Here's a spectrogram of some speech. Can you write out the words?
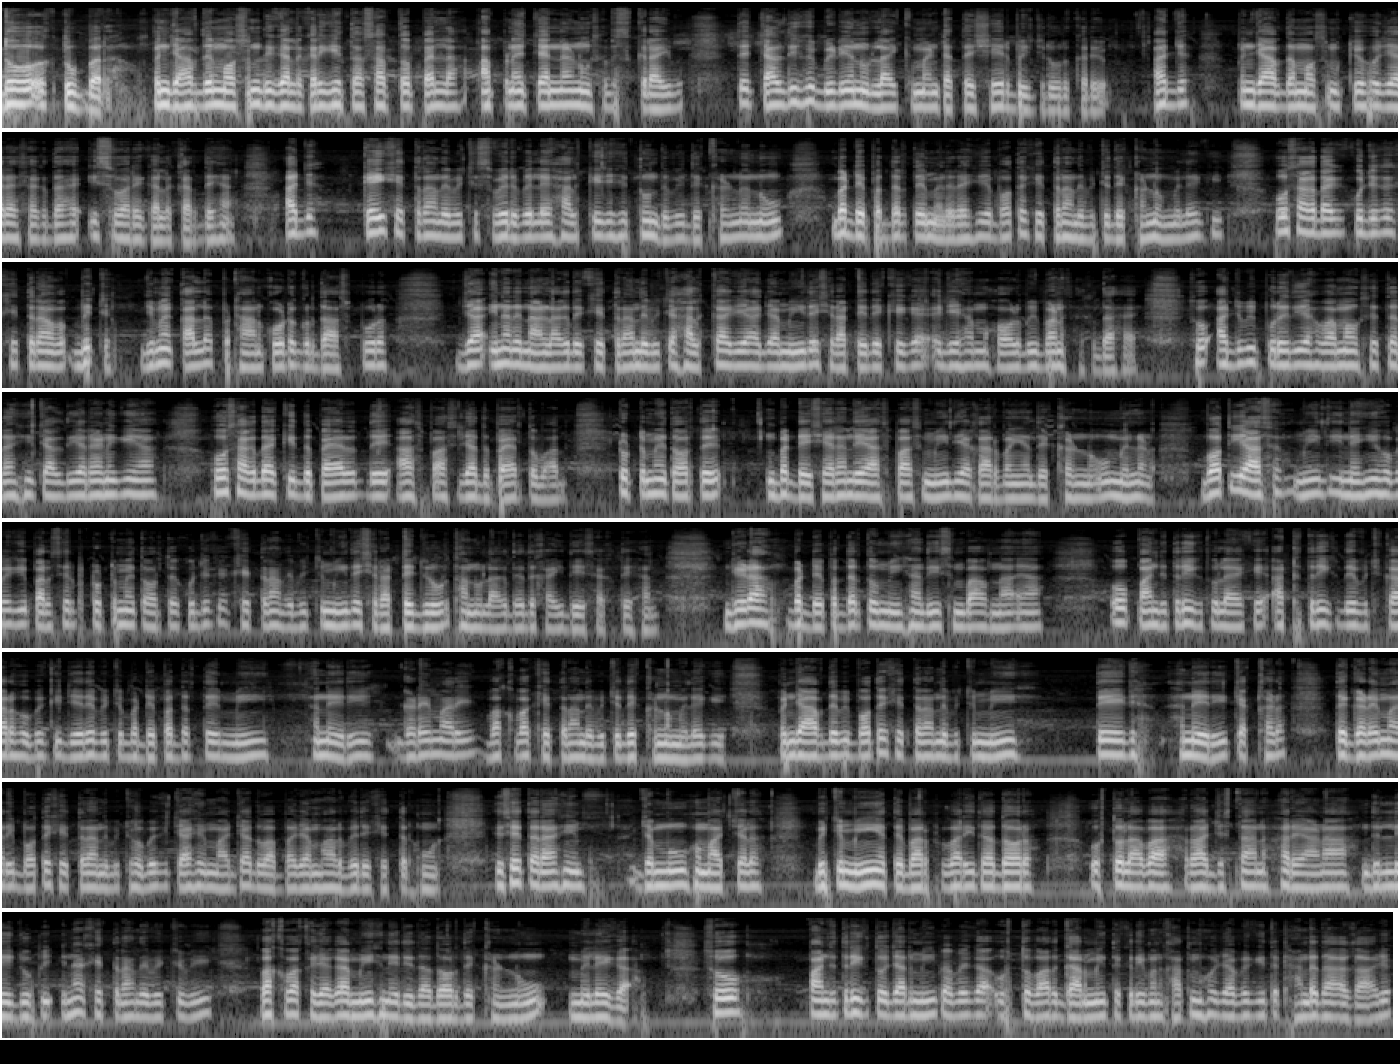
2 October, Punjab ਦੇ ਮੌਸਮ ਦੀ ਗੱਲ ਕਰੀਏ ਤਾਂ ਸਭ ਤੋਂ ਪਹਿਲਾਂ ਆਪਣੇ ਚੈਨਲ ਨੂੰ ਸਬਸਕ੍ਰਾਈਬ ਤੇ ਚੱਲਦੀ ਹੋਈ ਵੀਡੀਓ ਨੂੰ ਲਾਈਕ ਕਮੈਂਟ ਅਤੇ ਸ਼ੇਅਰ ਵੀ ਜ਼ਰੂਰ ਕਰਿਓ। ਅੱਜ ਪੰਜਾਬ ਦਾ ਮੌਸਮ ਕਿਹੋ ਜਿਹਾ ਰਹਿ ਸਕਦਾ ਹੈ? ਇਸ ਬਾਰੇ ਗੱਲ ਕਰਦੇ ਹਾਂ। ਅੱਜ ਕਈ ਖੇਤਰਾਂ ਦੇ ਵਿੱਚ ਸਵੇਰ ਵੇਲੇ ਹਲਕੀ ਜਿਹੀ ਧੁੰਦ ਵੀ ਦੇਖਣ ਨੂੰ ਵੱਡੇ ਪੱਧਰ ਤੇ ਮਿਲ ਰਹੀ ਹੈ। ਬਹੁਤੇ ਖੇਤਰਾਂ ਦੇ ਵਿੱਚ ਦੇਖਣ ਨੂੰ ਮਿਲੇਗੀ। ਹੋ ਸਕਦਾ ਕਿ ਕੁਝ ਕੁ ਖੇਤਰਾਂ ਵਿੱਚ, ਜਿਵੇਂ ਕੱਲ ਪਠਾਨਕੋਟ, ਗੁਰਦਾਸਪੁਰ ਜਾਂ ਇਹਨਾਂ ਦੇ ਨਾਲ ਲੱਗਦੇ ਖੇਤਰਾਂ ਦੇ ਵਿੱਚ ਹਲਕਾ ਜਿਹਾ ਜਾਂ ਮੀਂਹ ਦੇ ਛਰਾਟੇ ਦੇਖੇ ਗਏ, ਅਜਿਹਾ ਮਾਹੌਲ ਵੀ ਬਣ ਸਕਦਾ ਹੈ। ਸੋ ਅੱਜ ਵੀ ਪੂਰੇ ਦੀਆਂ ਹਵਾਵਾਂ ਉਸੇ ਤਰ੍ਹਾਂ ਹੀ ਚੱਲਦੀਆਂ ਰਹਿਣਗੀਆਂ। ਹੋ ਸਕਦਾ ਕਿ ਦੁਪਹਿਰ ਦੇ ਆਸ-ਪਾਸ ਜਾਂ ਦੁਪਹਿਰ ਤੋਂ ਬਾਅਦ ਟੁੱਟਵੇਂ ਤੌਰ ਤੇ ਵੱਡੇ ਸ਼ਹਿਰਾਂ ਦੇ ਆਸ-ਪਾਸ ਮੀਂਹ ਦੀਆਂ ਕਾਰਵਾਈਆਂ ਦੇਖਣ ਨੂੰ ਮਿਲਣ। ਬਹੁਤੀ ਆਸ ਮੀਂਹ ਦੀ ਨਹੀਂ ਹੋਵੇਗੀ, ਪਰ ਸਿਰਫ ਟੁੱਟਵੇਂ ਤੌਰ ਤੇ ਕੁਝ ਕੁ ਖੇਤਰਾਂ ਦੇ ਵਿੱਚ ਮੀਂਹ ਦੇ ਛਰਾਟੇ ਜ਼ਰੂਰ ਤੁਹਾਨੂੰ ਲੱਗਦੇ ਦਿਖਾਈ ਦੇ ਸਕਦੇ ਹਨ। ਜਿਹੜਾ ਵੱਡੇ ਪੱਧਰ ਤੋਂ ਮੀਂਹਾਂ ਦੀ ਸੰਭਾਵਨਾ ਆ, ਉਹ 5 ਤਰੀਕ ਤੋਂ ਲੈ ਕੇ 8 ਤਰੀਕ ਦੇ ਵਿਚਕਾਰ ਹੋਵੇਗੀ, ਜਿਹਦੇ ਵਿੱਚ ਵੱਡੇ ਪੱਧਰ ਤੇ ਮੀਂਹ, ਹਨੇਰੀ, ਗੜੇਮਾਰੀ ਵੱਖ-ਵੱਖ ਖੇਤਰਾਂ ਦੇ ਵਿੱਚ ਦੇਖਣ ਨੂੰ ਮਿਲੇਗੀ। ਪੰਜਾਬ ਦੇ ਵੀ ਬਹੁਤੇ ਖੇਤਰਾਂ ਦੇ ਵਿੱਚ ਮੀਂਹ ਤੇਜ਼ ਹਨੇਰੀ, ਝੱਖੜ ਤੇ ਗੜੇਮਾਰੀ ਬਹੁਤੇ ਖੇਤਰਾਂ ਦੇ ਵਿੱਚ ਹੋਵੇਗੀ, ਚਾਹੇ ਮਾਝਾ, ਦੁਆਬਾ ਜਾਂ ਮਾਲਵੇ ਦੇ ਖੇਤਰ ਹੋਣ। ਇਸੇ ਤਰ੍ਹਾਂ ਹੀ ਜੰਮੂ, ਹਿਮਾਚਲ ਵਿੱਚ ਮੀਂਹ ਅਤੇ ਬਰਫ਼ਬਾਰੀ ਦਾ ਦੌਰ, ਉਸ ਤੋਂ ਇਲਾਵਾ ਰਾਜਸਥਾਨ, ਹਰਿਆਣਾ, ਦਿੱਲੀ, ਯੂਪੀ ਇਹਨਾਂ ਖੇਤਰਾਂ ਦੇ ਵਿੱਚ ਵੀ ਵੱਖ-ਵੱਖ ਜਗ੍ਹਾ ਮੀਂਹ ਹਨੇਰੀ ਦਾ ਦੌਰ ਦੇਖਣ ਨੂੰ ਮਿਲੇਗਾ। ਸੋ 5 ਤਰੀਕ ਤੋਂ ਜਦ ਮੀਂਹ ਪਵੇਗਾ, ਉਸ ਤੋਂ ਬਾਅਦ ਗਰਮੀ ਤਕਰੀਬਨ ਖਤਮ ਹੋ ਜਾਵੇਗੀ ਤੇ ਠੰਡ ਦਾ ਆਗਾਜ਼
